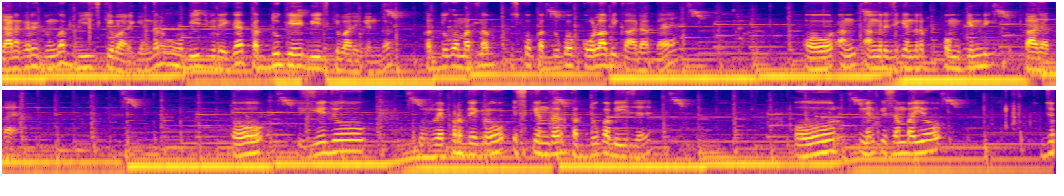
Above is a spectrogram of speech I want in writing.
जानकारी दूँगा बीज के बारे के अंदर। वो बीज भी रहेगा कद्दू के बीज के बारे के अंदर। कद्दू का मतलब इसको कद्दू को कोला भी कहा जाता है। और अंग्रेज़ी के अंदर पम्पकिन भी कहा जाता है। तो ये जो रेपर देख रहे हो, इसके अंदर कद्दू का बीज है। और मेरे किसान भाइयों, जो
